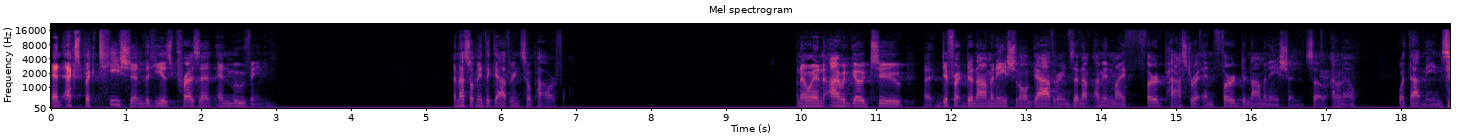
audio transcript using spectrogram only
and expectation that he is present and moving and that's what made the gathering so powerful. I know when I would go to uh, different denominational gatherings, and I'm, I'm in my third pastorate and third denomination, so I don't know what that means.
